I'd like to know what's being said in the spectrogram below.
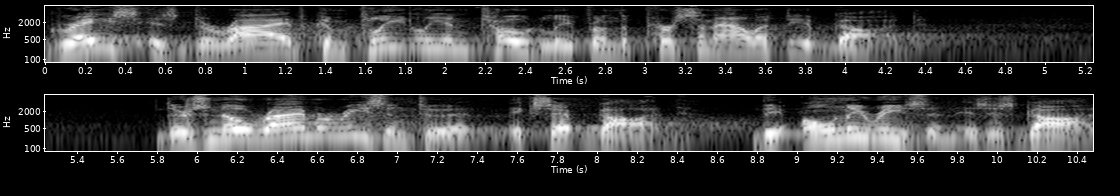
Grace is derived completely and totally from the personality of God. There's no rhyme or reason to it except God. The only reason is just God.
